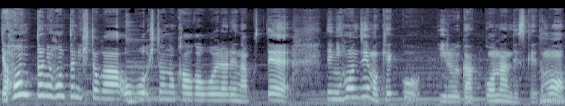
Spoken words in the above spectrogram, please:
で、本当に本当に人が覚、人の顔が覚えられなくて、で日本人も結構いる学校なんですけれども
